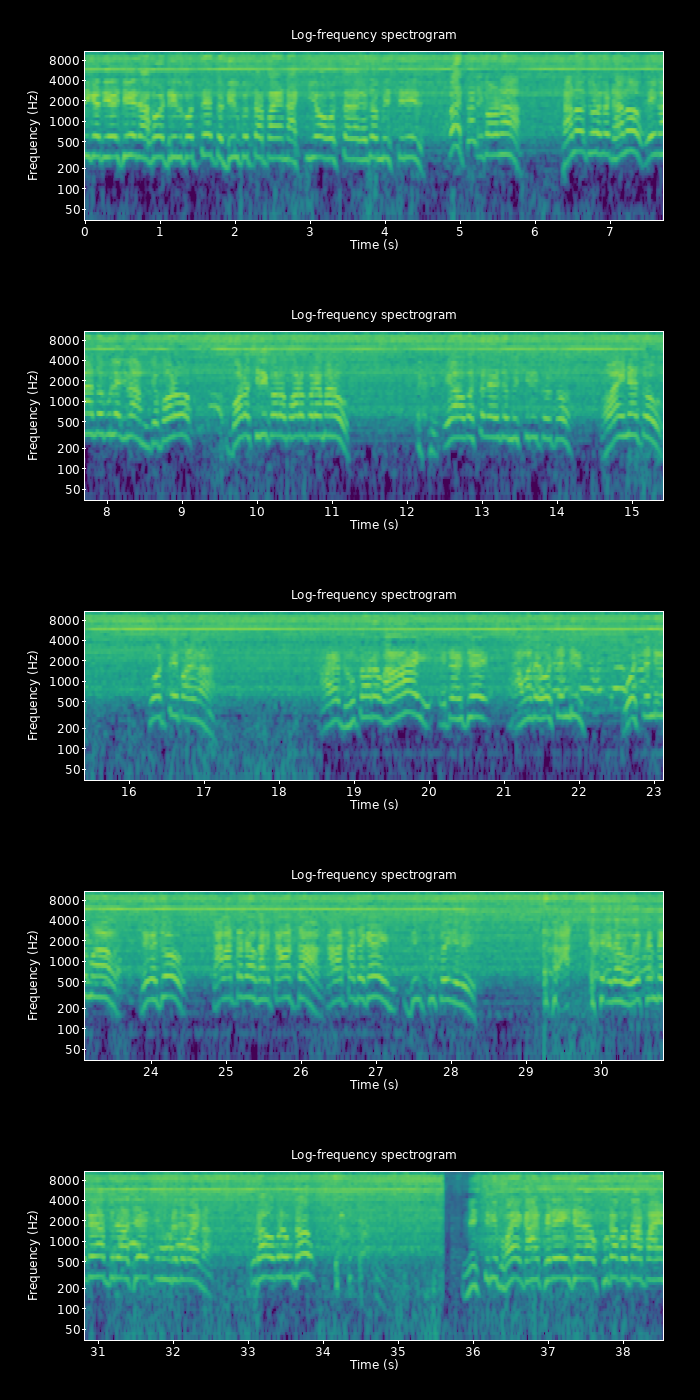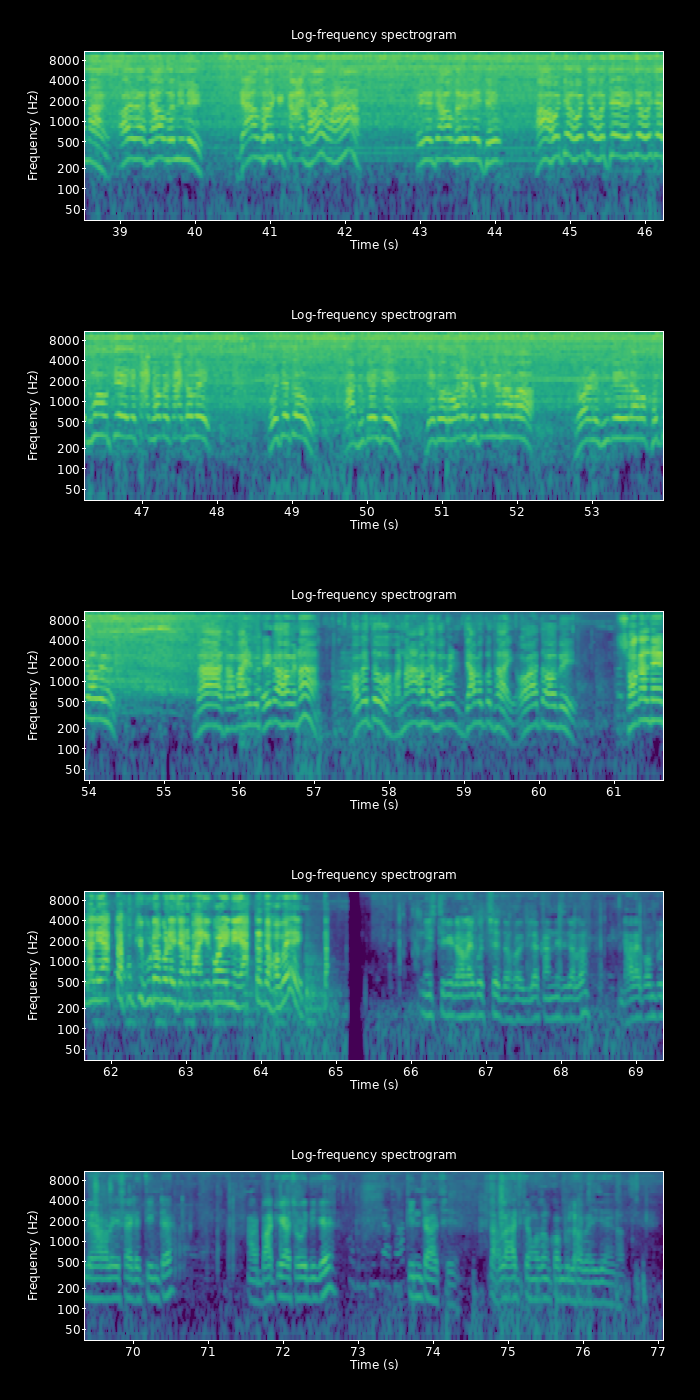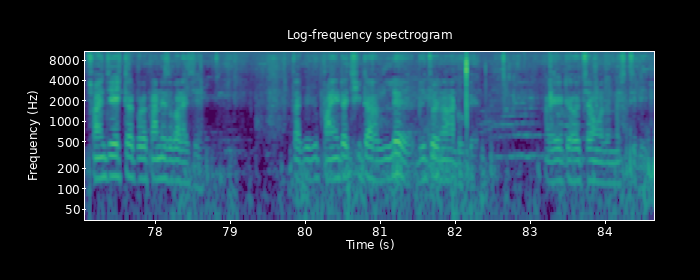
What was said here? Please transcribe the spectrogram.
মিস্ত্রিকে দিয়েছি, দেখো ড্রিল করতে। তো ড্রিল করতে আর পারে না। কি অবস্থা দেখেছ মিস্ত্রির তাড়াতাড়ি করো না। ঢালো, জোরে করে ঢালো। এই গানে তো বলেছিলাম যে বড় বড় সিঁড়ি করো, বড় করে মারো। এ অবস্থা দেখেছ মিস্ত্রি? তো তো হয় না তো। করতে পারে না। আরে ঢুকাও রে ভাই, এটা হচ্ছে আমাদের ওয়েস্ট ইন্ডিজ ওয়েস্ট ইন্ডির মাল। দেখেছ? কালারটা দেখো, খালি কালারটা কালারটা দেখে দিল খুশ হয়ে যাবে। দেখো, এখান থেকে আর দূরে আছে কিন্তু উঠাতে পারে না। উঠাও ওপরে উঠাও। মিস্ত্রি ভয়ে গায়ে ফেলে এসে ফুটা করতে আর পায় না। আরে জাল ধরিলে জাল ধরে কি কাজ হয়, মা? এই যে জাল ধরে লেছে হ্যাঁ হয়েছে হয়েছে হয়েছে, এই যে হয়েছে, ধোঁয়া উঠছে, এই যে কাজ হবে কাজ হবে। হয়েছে তো? আর ঢুকেছে দেখো, রডে ঢুকে দিও না আবার। রডে ঢুকে গেলে আবার ক্ষতি হবে। আর বাইরে এটা হবে না? হবে তো, না হলে হবে, যাবে কোথায়? হওয়া তো হবে। সকাল থেকে খালি একটা ফুকটি ফুটা করেছে, আর বাকি করেনি একটাতে হবে? মিস্ত্রি ঢালাই করছে, দেখো, এগুলা কান্নিস গেল। ঢালাই কমপ্লিট হয়ে গেল এই সাইডে তিনটা। আর বাকি আছে ওইদিকে তিনটা আছে। তাহলে আজকে মতন কমপ্লিট হবে এই জায়গা। ছয় ইঞ্চি এক্সট্রা করে কানিস বাড়াইছে। তাকে পানিটা ছিটা হলে ভিতরে না ঢুকে? আর এটা হচ্ছে আমাদের মিস্ত্রি।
